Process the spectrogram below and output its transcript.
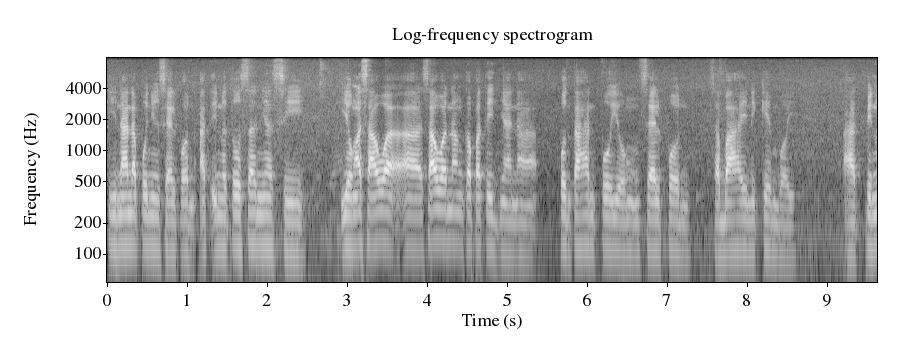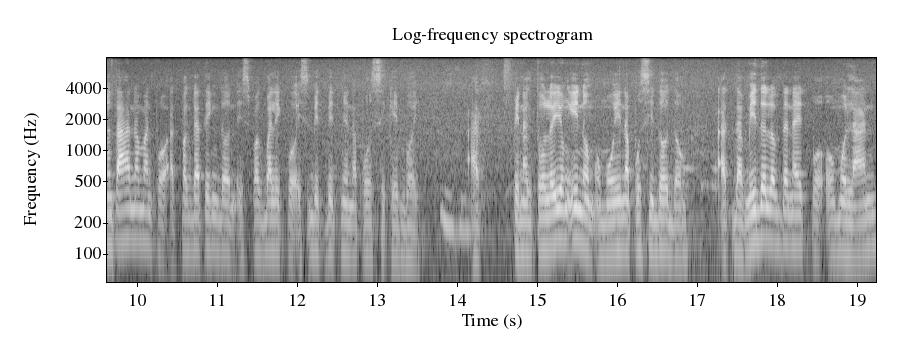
hinanap po niya yung cellphone at inutusan niya si yung asawa ah, asawa ng kapatid niya na puntahan po yung cellphone sa bahay ni Kimboy. At pinuntahan naman po at pagdating doon is pagbalik po is bit-bit niya na po si Kimboy. At pinagtuloy yung inom umuwi na po si Dodong. At the middle of the night po umulan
